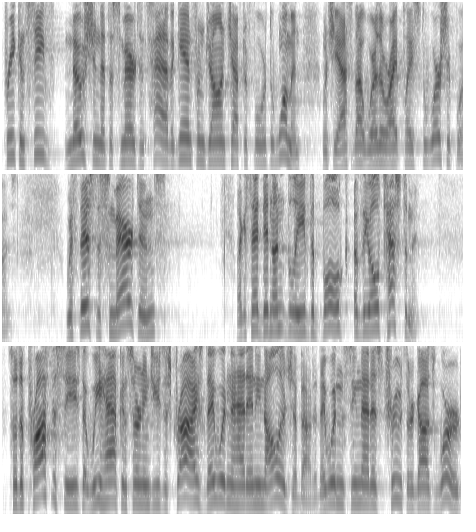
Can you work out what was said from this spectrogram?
preconceived notion that the Samaritans have, again from John chapter 4, the woman, when she asked about where the right place to worship was. With this, the Samaritans, like I said, didn't believe the bulk of the Old Testament. So the prophecies that we have concerning Jesus Christ, they wouldn't have had any knowledge about it. They wouldn't have seen that as truth or God's word,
